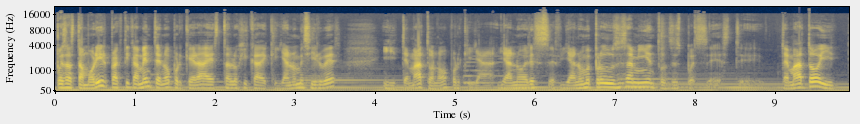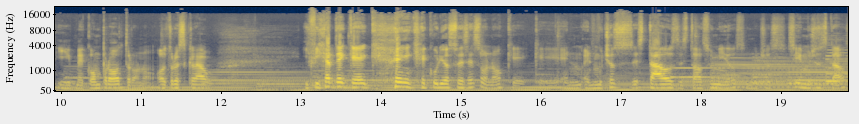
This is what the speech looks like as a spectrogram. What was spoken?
pues hasta morir prácticamente, ¿no? Porque era esta lógica de que ya no me sirves y te mato, ¿no? Porque ya, ya no eres, ya no me produces a mí, entonces pues este, te mato y, me compro otro, ¿no? Otro esclavo. Y fíjate qué que, curioso es eso, ¿no? Que, en, en, muchos estados de Estados Unidos, muchos, sí, en muchos estados,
